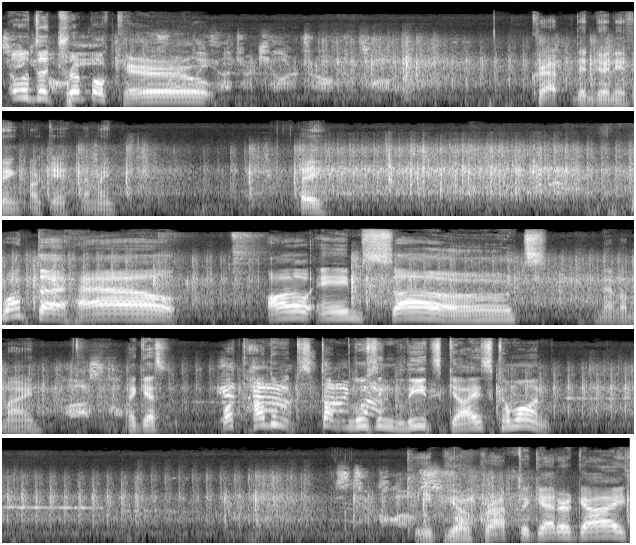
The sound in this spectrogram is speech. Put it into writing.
It was a triple kill! Crap, didn't do anything. Okay, never mind. Hey. What the hell? Auto aim sucks. Never mind. I guess... What? How do we stop losing leads, guys? Come on. Keep your crap together, guys.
